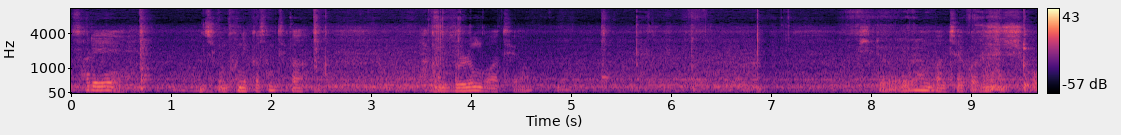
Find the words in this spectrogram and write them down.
살이 어, 지금 보니까 상태가 약간 물른 것 같아요. 피를 한번 제거를 해주시고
